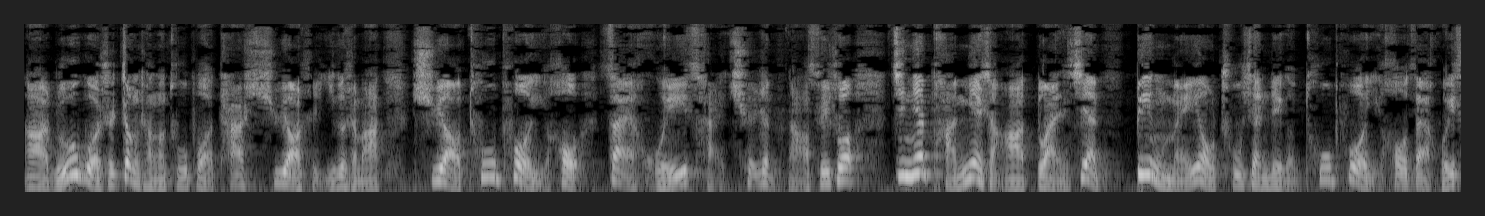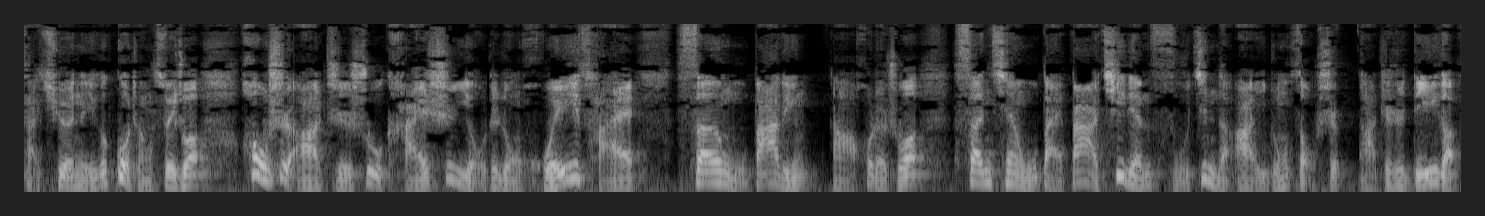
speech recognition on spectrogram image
啊，如果是正常的突破，它需要是一个什么？需要突破以后再回踩确认啊。所以说今天盘面上啊，短线并没有出现这个突破以后再回踩确认的一个过程。所以说后市啊，指数还是有这种回踩三五八零啊，或者说三千五百八十七点附近的啊一种走势啊。这是第一个。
